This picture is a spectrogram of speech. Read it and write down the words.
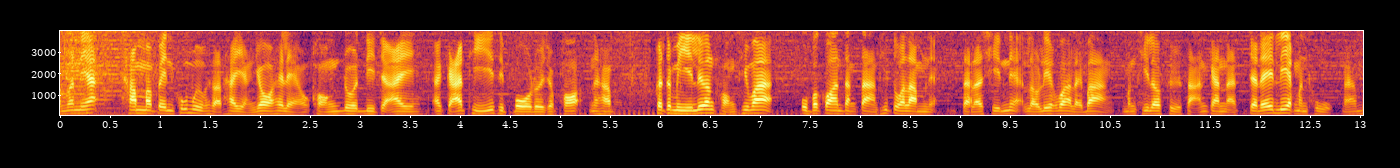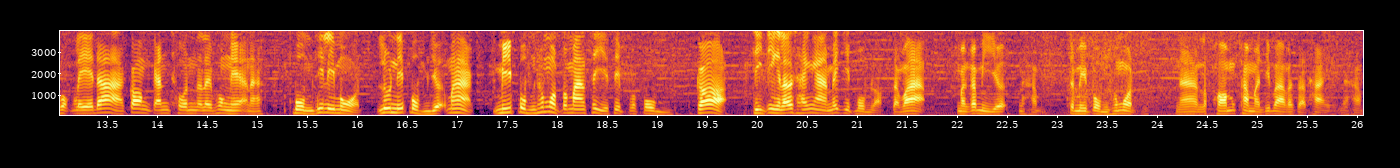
อนวันนี้ทำมาเป็นคู่มือภาษาไทยอย่างย่อให้แล้วของโดย DJI a g a r T20 Pro โดยเฉพาะนะครับ ก็จะมีเรื่องของที่ว่าอุปกรณ์ต่างๆ ที่ตัวลำเนี่ยแต่ละชิ้นเนี่ยเราเรียกว่าอะไรบ้าง บางทีเราสื่อสารกันอาจจะได้เรียกมันถูกนะพวกเรดาร์กล้องกันชนอะไรพวกเนี้ยนะปุ่มที่รีโมทรุ่นนี้ปุ่มเยอะมาก มีปุ่มทั้งหมดประมาณ 40 กว่าปุ่ม ก็จริงๆ แล้วใช้งานไม่กี่ปุ่มหรอก แต่ว่ามันก็มีเยอะนะครับ จะมีปุ่มทั้งหมด นะพร้อมคำอธิบายภาษาไทยนะครับ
